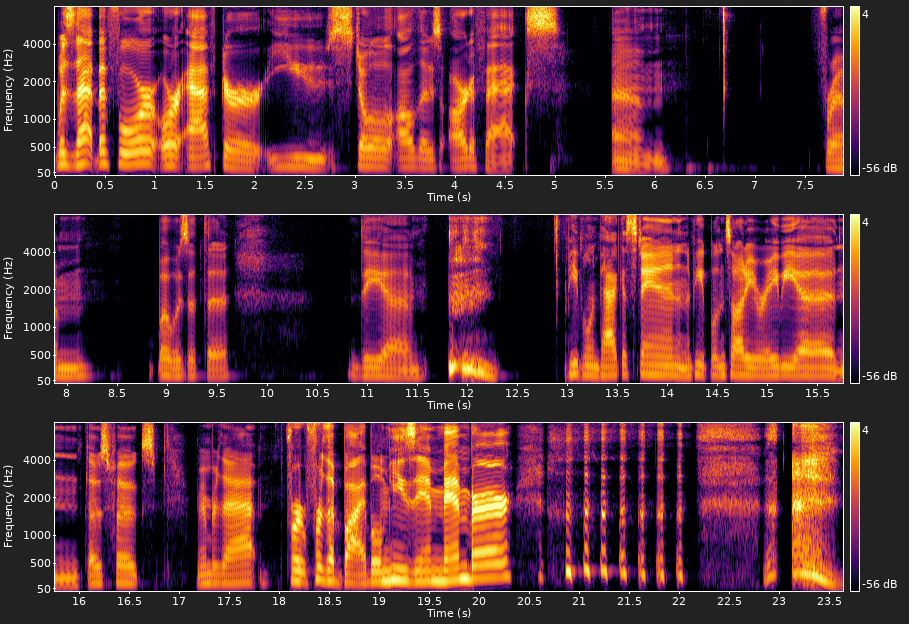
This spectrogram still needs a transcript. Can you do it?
Was that before or after you stole all those artifacts um, from what was it the the uh, people in Pakistan and the people in Saudi Arabia and those folks. Remember that? For for the Bible Museum member.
